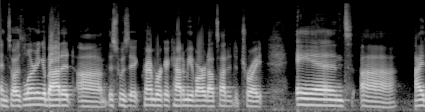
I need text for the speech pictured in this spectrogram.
And so I was learning about it. Uh, this was at Cranbrook Academy of Art outside of Detroit. And uh, I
